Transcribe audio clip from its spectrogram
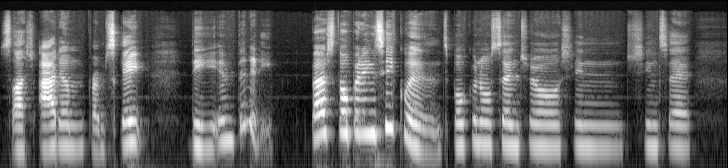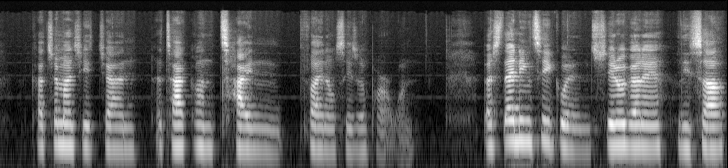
slash Adam from SK8, The Infinity. Best opening sequence, Boku no Sensou Shin, Shinsei Kachamachi-chan, Attack on Titan Final Season Part 1. Best ending sequence, Shirogane, Lisa,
